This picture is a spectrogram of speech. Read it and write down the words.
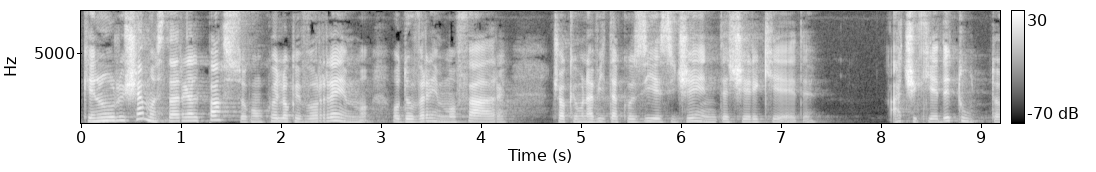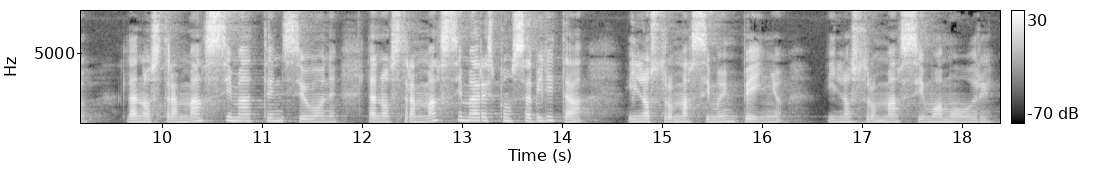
che non riusciamo a stare al passo con quello che vorremmo o dovremmo fare, ciò che una vita così esigente ci richiede. Ah, ci chiede tutto, la nostra massima attenzione, la nostra massima responsabilità, il nostro massimo impegno, il nostro massimo amore.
